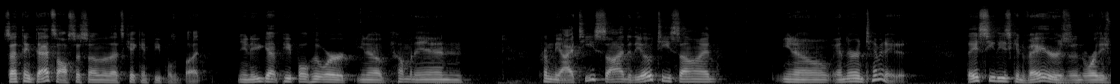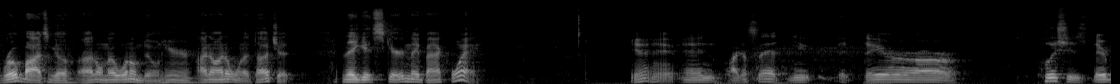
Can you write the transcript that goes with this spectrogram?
because I think that's also something that's kicking people's butt. You know, you got people who are you know coming in from the IT side to the OT side, you know, and they're intimidated. They see these conveyors and or these robots and go, I don't know what I'm doing here. I don't I don't want to touch it, and they get scared and they back away. Yeah, and like I said, you there are pushes there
